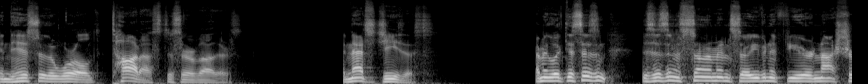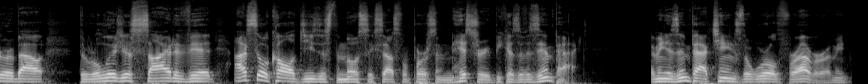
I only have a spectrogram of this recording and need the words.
in the history of the world taught us to serve others and that's Jesus. I mean, look, this isn't this isn't a sermon, so even if you're not sure about the religious side of it, I still call Jesus the most successful person in history because of his impact. I mean, his impact changed the world forever. I mean,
